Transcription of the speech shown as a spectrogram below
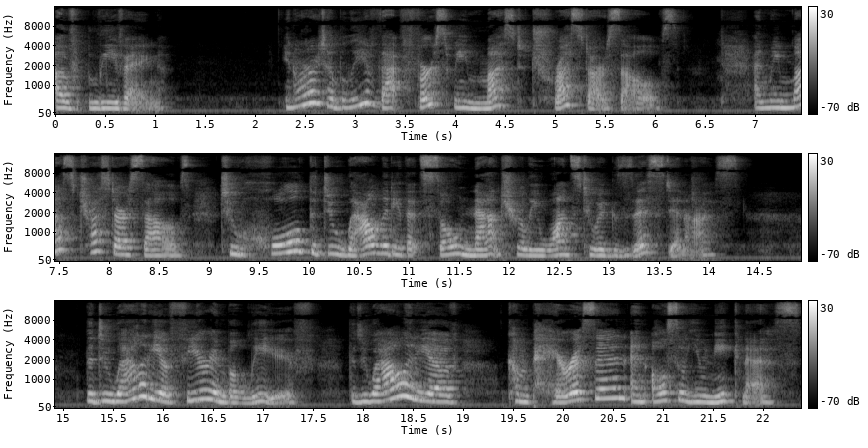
of leaving. In order to believe that, first we must trust ourselves. And we must trust ourselves to hold the duality that so naturally wants to exist in us. The duality of fear and belief, the duality of comparison and also uniqueness,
